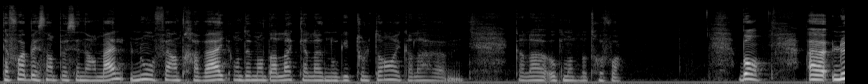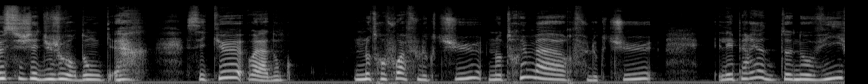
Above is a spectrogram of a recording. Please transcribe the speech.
ta foi baisse un peu, c'est normal. Nous on fait un travail, on demande à Allah qu'Allah nous guide tout le temps et qu'Allah euh, augmente notre foi. Bon, euh, le sujet du jour donc, c'est que voilà donc notre foi fluctue, notre humeur fluctue, les périodes de nos vies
